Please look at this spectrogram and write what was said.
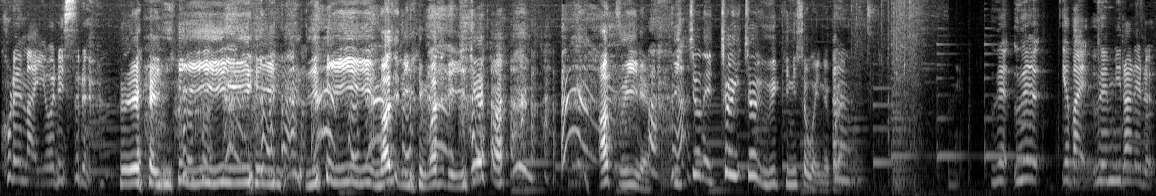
来れないようにする。いやいいいいいいいいいいいいいマジでいいマジでいい圧いいね一応ねちょいちょい上気にした方がいいねこれ、うん上上やばい上見られる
